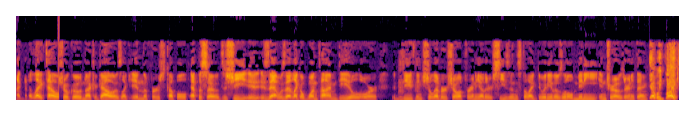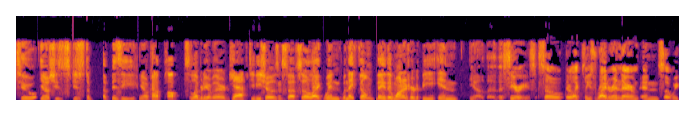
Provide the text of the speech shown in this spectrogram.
I kind of liked how Shoko Nakagawa is like in the first couple episodes. Is she? Is that was that like a one-time deal, or do you think she'll ever show up for any other seasons to like do any of those little mini intros or anything? Yeah, we'd like to. You know, she's she's just a, a busy, you know, kind of pop celebrity over there. Yeah. TV shows and stuff. So like when when they filmed, they they wanted her to be in you know the the series. So they were like, please write her in there. And so we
